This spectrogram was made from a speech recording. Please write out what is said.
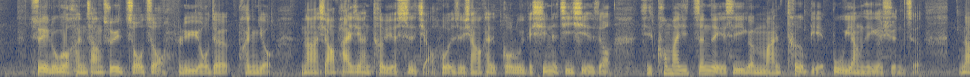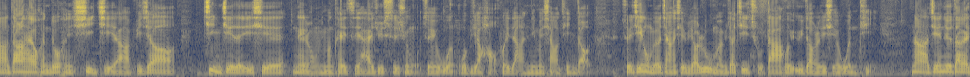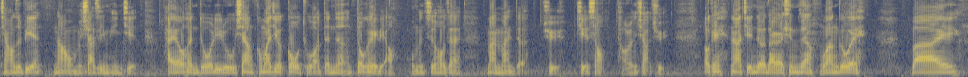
所以如果很常出去走走旅游的朋友，那想要拍一些很特别的视角，或者是想要开始购入一个新的机器的时候，其实空拍机真的也是一个蛮特别不一样的一个选择。那当然还有很多很细节啊，比较进阶的一些内容，你们可以直接 IG 私讯我，直接问我比较好回答你们想要听到的。所以今天我们就讲一些比较入门、比较基础，大家会遇到的一些问题。那今天就大概讲到这边，那我们下次音频见。还有很多，例如像空拍机的构图啊等等都可以聊，我们之后再慢慢的去介绍讨论下去。OK，那今天就大概先这样，晚安各位，拜。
